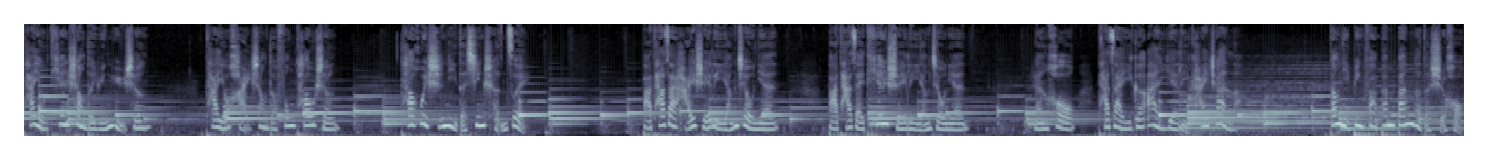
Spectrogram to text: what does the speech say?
它有天上的云雨声，它有海上的风涛声，它会使你的心沉醉。把它在海水里养九年，把它在天水里养九年，然后它在一个暗夜里开战了。当你鬓发斑斑了的时候，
